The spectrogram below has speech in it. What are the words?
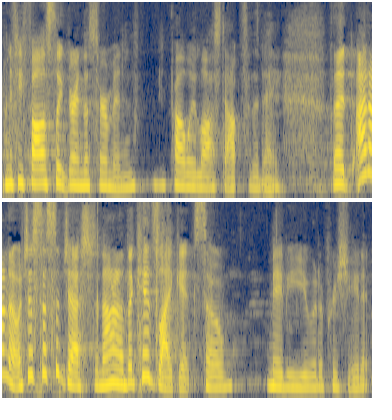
And if you fall asleep during the sermon, you probably lost out for the day. But I don't know, just a suggestion. I don't know. The kids like it, so maybe you would appreciate it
